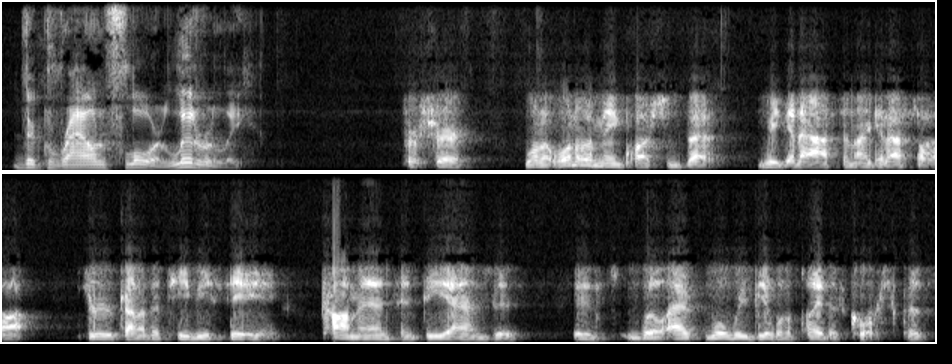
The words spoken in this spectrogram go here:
the ground floor, literally. For sure. One of, one of the main questions that we get asked, and I get asked a lot, through kind of the TBC comments and DMs is is will will we be able to play this course? Because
